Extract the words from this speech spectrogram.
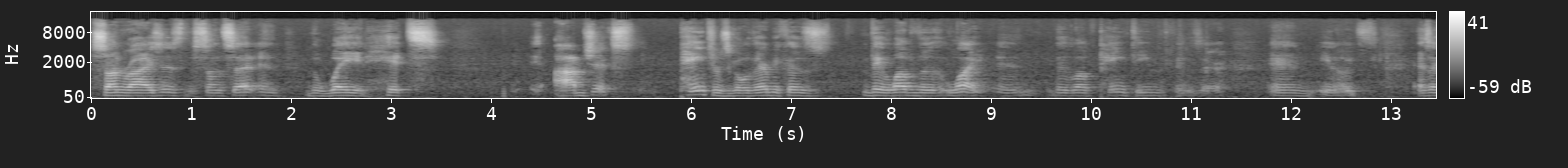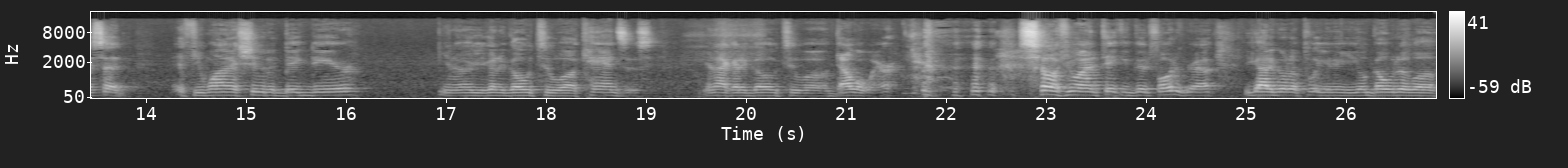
sunrises, the sunset, and the way it hits objects. Painters go there because they love the light and they love painting things there. And you know, it's as I said, if you want to shoot a big deer, you know, you're going to go to uh, Kansas. You're not going to go to uh, Delaware. so if you want to take a good photograph, you got to go to you know you'll go to uh,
